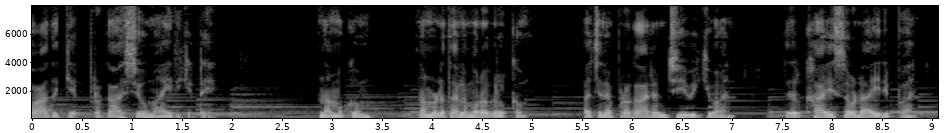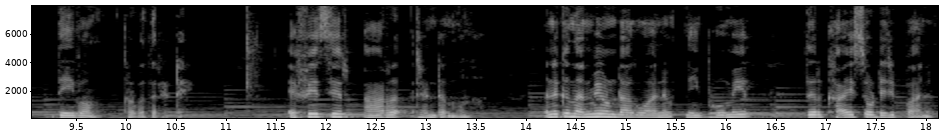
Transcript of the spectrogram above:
പാതയ്ക്ക് പ്രകാശവുമായിരിക്കട്ടെ. നമുക്കും നമ്മുടെ തലമുറകൾക്കും വചനപ്രകാരം ജീവിക്കുവാൻ ദീർഘായുസോടായിരിക്കാൻ ദൈവം കൃപ തരട്ടെ. എഫ് എ സിർ ആറ് രണ്ട് മൂന്ന്. നിനക്ക് നന്മയുണ്ടാകുവാനും നീ ഭൂമിയിൽ ദീർഘായുസോടിരിപ്പാനും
